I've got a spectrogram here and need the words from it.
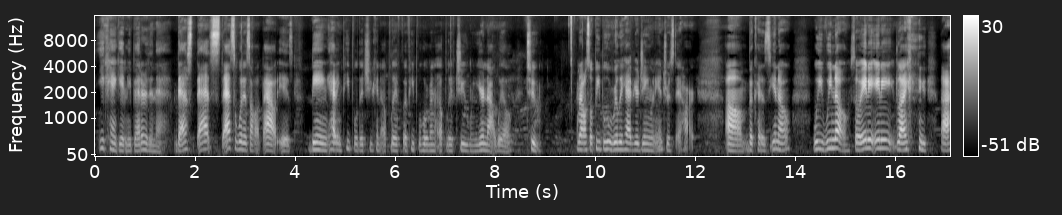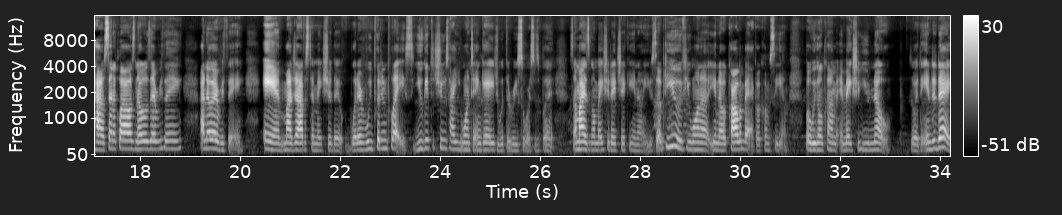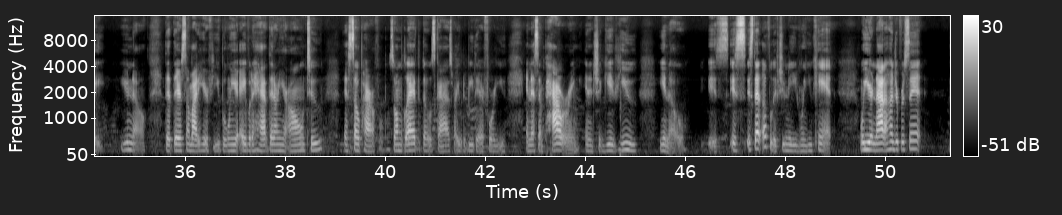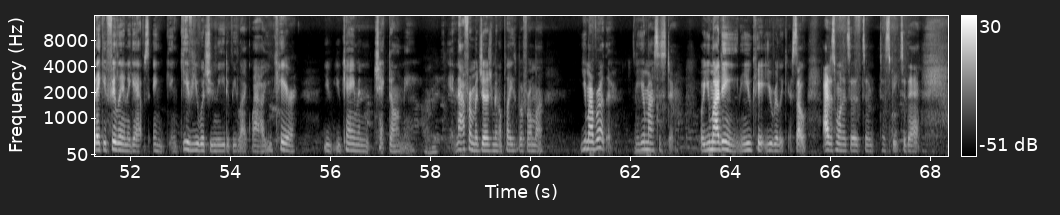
you can't get any better than that. That's that's that's what it's all about is being having people that you can uplift, but people who are going to uplift you when you're not well too. But also people who really have your genuine interest at heart, um, because you know we we know. So any any like how Santa Claus knows everything. I know everything. And my job is to make sure that whatever we put in place, you get to choose how you want to engage with the resources. But somebody's gonna make sure they check in on you. It's up to you if you wanna, you know, call them back or come see them. But we're gonna come and make sure you know. So at the end of the day, you know that there's somebody here for you. But when you're able to have that on your own too, that's so powerful. So I'm glad that those guys were able to be there for you, and that's empowering, and it should give you, you know, it's it's it's that uplift you need when you can't, when you're not 100. percent They can fill in the gaps and, and give you what you need to be like, wow, you care. You you came and checked on me, mm-hmm. not from a judgmental place, but from a, you're my brother, you're my sister or you my dean and you care you really care so i just wanted to to, to speak to that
